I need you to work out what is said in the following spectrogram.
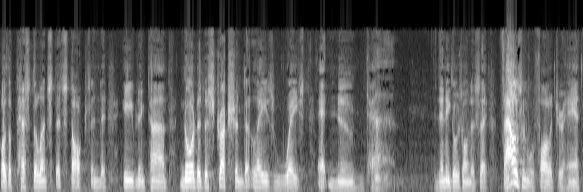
or the pestilence that stalks in the evening time, nor the destruction that lays waste at noon time. And then he goes on to say, thousand will fall at your hand,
